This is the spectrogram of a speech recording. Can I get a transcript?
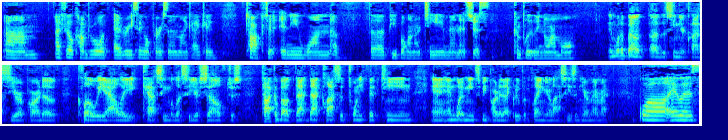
Um, I feel comfortable with every single person. Like I could talk to any one of the people on our team, and it's just completely normal. And what about uh, the senior class you're a part of? Chloe, Allie, Cassie, Melissa, yourself. Just talk about that that class of 2015 and, and what it means to be part of that group and playing your last season here at Merrimack. Well, it was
